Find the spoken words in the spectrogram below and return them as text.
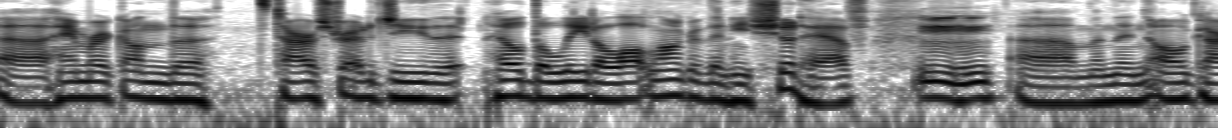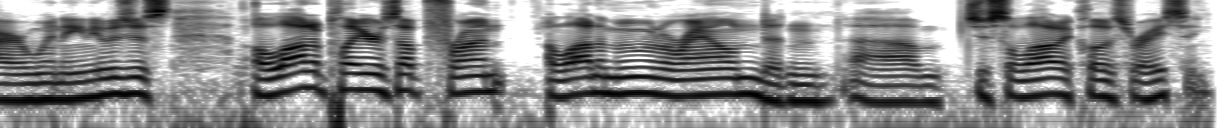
Uh, Hamrick on the tire strategy that held the lead a lot longer than he should have. Mm-hmm. Um, and then Allgaier winning. It was just a lot of players up front, a lot of moving around, and um, just a lot of close racing.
